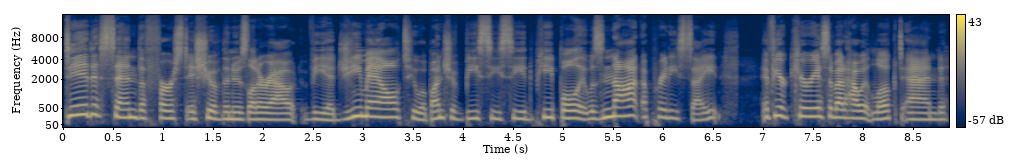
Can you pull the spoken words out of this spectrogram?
did send the first issue of the newsletter out via Gmail to a bunch of BCC'd people. It was not a pretty sight. If you're curious about how it looked, and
